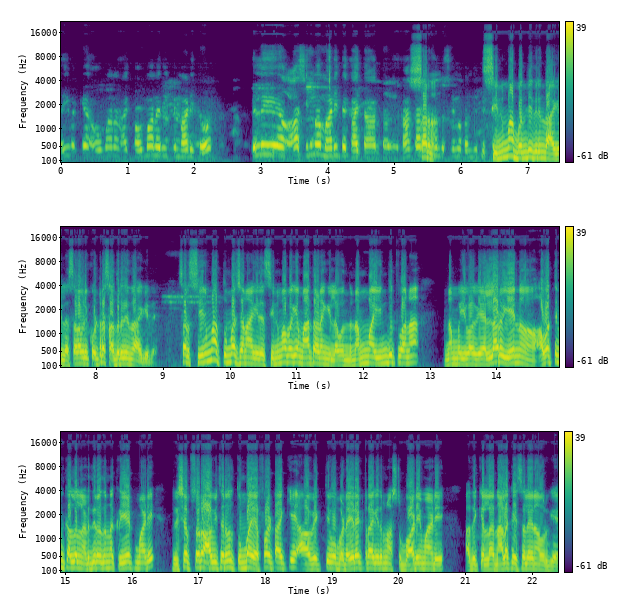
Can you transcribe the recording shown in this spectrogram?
ದೈವಕ್ಕೆ ಅವಮಾನ ಅವಮಾನ ರೀತಿ ಮಾಡಿದ್ದು ಇಲ್ಲಿ ಆ ಸಿನಿಮಾ ಮಾಡಿದ್ದಕ್ಕಾಯ್ತಾ ಅಂತ ಒಂದು ಸಿನಿಮಾ ಬಂದಿತ್ತು ಸಿನಿಮಾ ಬಂದಿದ್ರಿಂದ ಆಗಿಲ್ಲ ಸರ್ ಅವ್ರಿಗೆ ಕೊಟ್ರೆ ಸದರದಿಂದ ಆಗಿದೆ. ಸರ್ ಸಿನಿಮಾ ತುಂಬಾ ಚೆನ್ನಾಗಿದೆ ಸಿನಿಮಾ ಬಗ್ಗೆ ಮಾತಾಡಂಗಿಲ್ಲ ಒಂದು ನಮ್ಮ ಹಿಂದುತ್ವನ ನಮ್ಮ ಇವಾಗ ಎಲ್ಲರೂ ಏನು ಅವತ್ತಿನ ಕಾಲದಲ್ಲಿ ನಡೆದಿರೋದನ್ನ ಕ್ರಿಯೇಟ್ ಮಾಡಿ ರಿಷಬ್ ಸರ್ ಆ ವಿಚಾರದಲ್ಲಿ ತುಂಬಾ ಎಫರ್ಟ್ ಹಾಕಿ ಆ ವ್ಯಕ್ತಿ ಒಬ್ಬ ಡೈರೆಕ್ಟರ್ ಆಗಿದ್ರು ಅಷ್ಟು ಬಾಡಿ ಮಾಡಿ ಅದಕ್ಕೆಲ್ಲ ನಾಲ್ಕೈದು ಸಲ ಏನೋ ಅವ್ರಿಗೆ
